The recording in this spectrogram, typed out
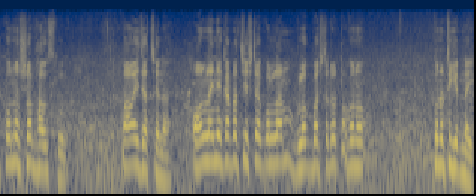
এখনও সব হাউসফুল পাওয়াই যাচ্ছে না। অনলাইনে কাটার চেষ্টা করলাম ব্লক বাস্টারও তখনও কোনো টিকিট নাই।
